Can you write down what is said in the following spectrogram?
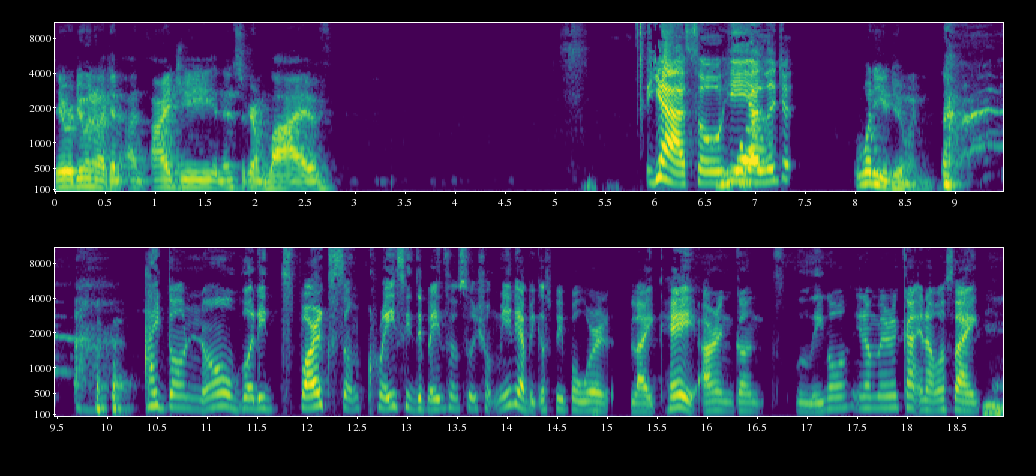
They were doing like an, an IG and Instagram live. Yeah, so he alleged. What are you doing? I don't know, but it sparked some crazy debates on social media because people were like, "Hey, aren't guns legal in America?" And I was like, Yeah.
